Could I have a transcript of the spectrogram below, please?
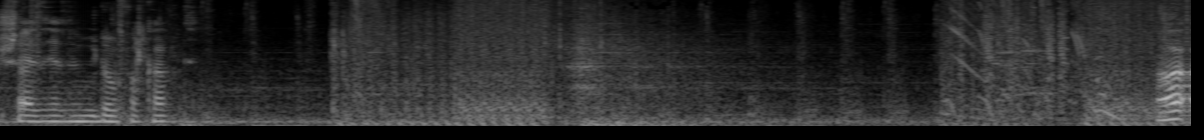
Scheiße, ich hab den wieder verkackt. Ah,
